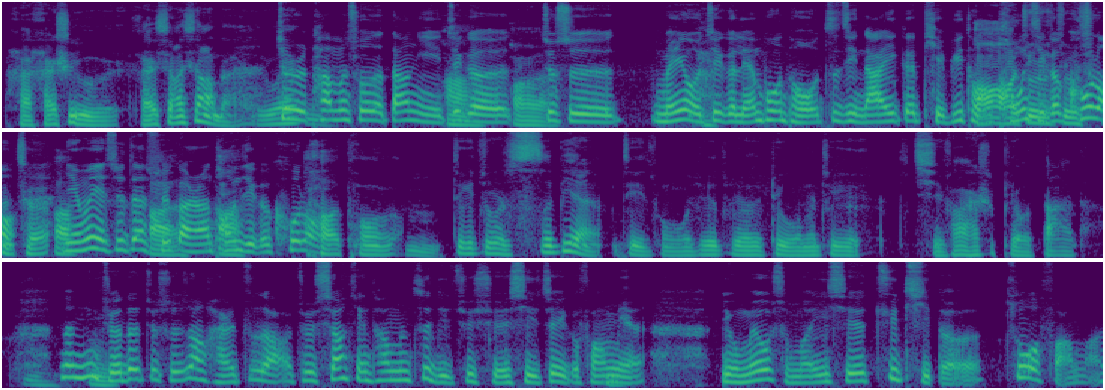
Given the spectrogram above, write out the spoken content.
还还是有还相像的。就是他们说的，当你这个就是没有这个莲蓬头，自己拿一个铁皮桶捅几个窟窿，你们也是在水管上捅几个窟窿。捅，嗯，这个就是思辨这种，我觉得对我们这个启发还是比较大的。那您觉得就是让孩子啊，就相信他们自己去学习这个方面，有没有什么一些具体的做法吗？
